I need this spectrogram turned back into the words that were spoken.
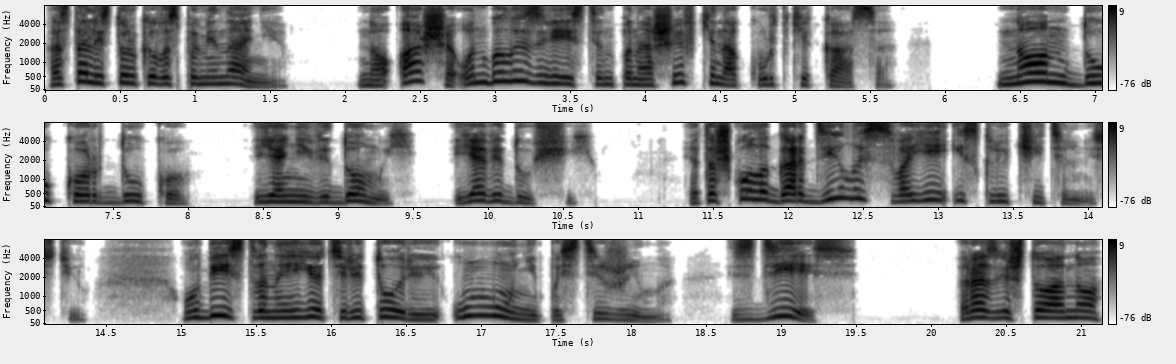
остались только воспоминания. Но Аше он был известен по нашивке на куртке Касса. «Нон ду кордуко» — «Я неведомый, я ведущий». Эта школа гордилась своей исключительностью. Убийство на ее территории уму непостижимо. Здесь. Разве что оно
